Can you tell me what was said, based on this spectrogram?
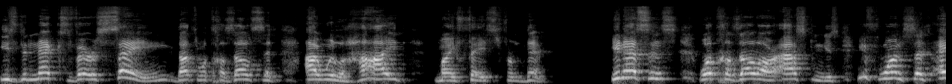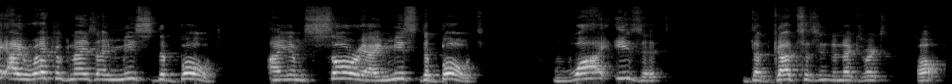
is the next verse saying, that's what Chazal said, I will hide my face from them. In essence, what Chazal are asking is, if one says, hey, I recognize I missed the boat, I am sorry, I missed the boat, why is it that God says in the next verse, oh,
